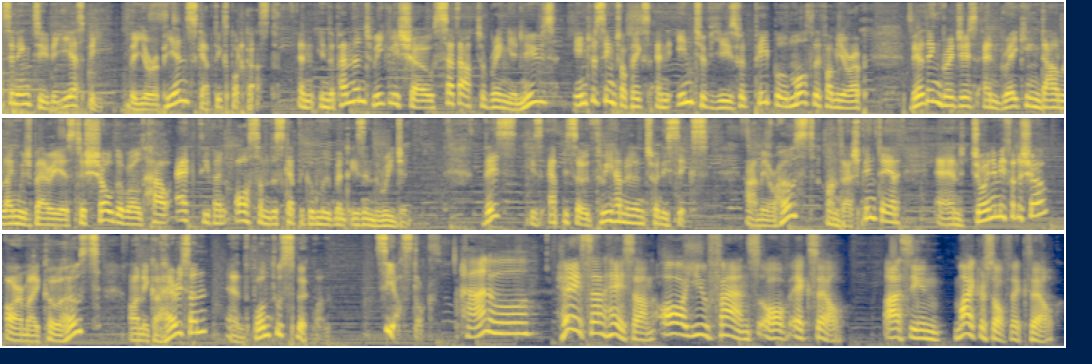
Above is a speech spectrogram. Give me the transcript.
You're listening to the ESP, the European Skeptics Podcast, an independent weekly show set out to bring you news, interesting topics, and interviews with people mostly from Europe, building bridges and breaking down language barriers to show the world how active and awesome the skeptical movement is in the region. This is episode 326. I'm your host, András Pinter, and joining me for the show are my co hosts, Annika Harrison and Pontus Böckman. Sziasztok! Hallå! Hejsan hejsan! Are you fans of Excel? As in Microsoft Excel?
